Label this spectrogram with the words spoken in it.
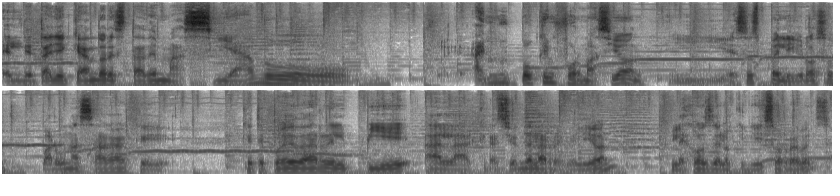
el detalle que Andor está demasiado... Hay muy poca información y eso es peligroso para una saga que, que te puede dar el pie a la creación de la rebelión, lejos de lo que ya hizo Rebels.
